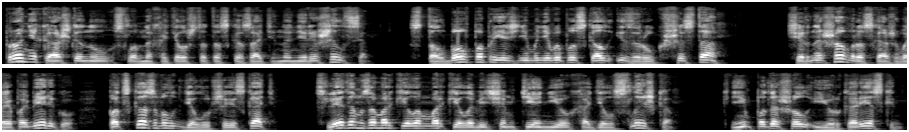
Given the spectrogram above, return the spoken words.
Проня кашлянул, словно хотел что-то сказать, но не решился. Столбов по-прежнему не выпускал из рук шеста. Чернышов, расхаживая по берегу, подсказывал, где лучше искать. Следом за Маркелом Маркеловичем тенью ходил Слышка. К ним подошел Юрка Резкин.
